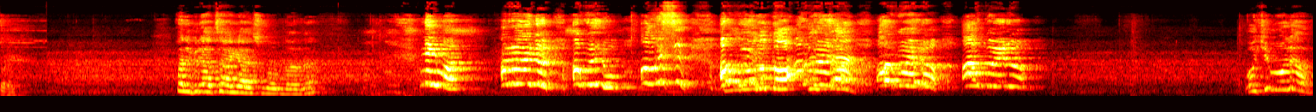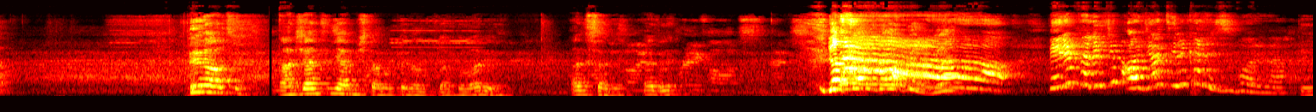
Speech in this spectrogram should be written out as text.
offside. Hadi bir hata gelsin onlardan. Neymar. Araya gör. Agüero. Alırsın. Agüero. Agüero. Agüero. Agüero. O kim oğlum? Penaltı. Arjantin yenmişti ama penaltılarda var ya. Hadi sen de. Hadi. Ya sen ne yapıyorsun ya? Aa, Benim kalecim Arjantin'in kalecisi bu arada. Değil.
